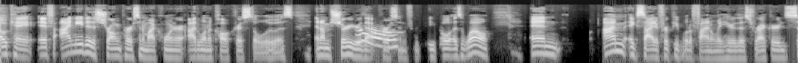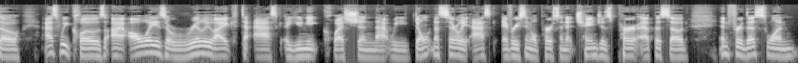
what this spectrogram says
okay, if I needed a strong person in my corner, I'd want to call Crystal Lewis. And I'm sure you're that person for people as well. And I'm excited for people to finally hear this record. So, as we close, I always really like to ask a unique question that we don't necessarily ask every single person. It changes per episode. And for this one,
